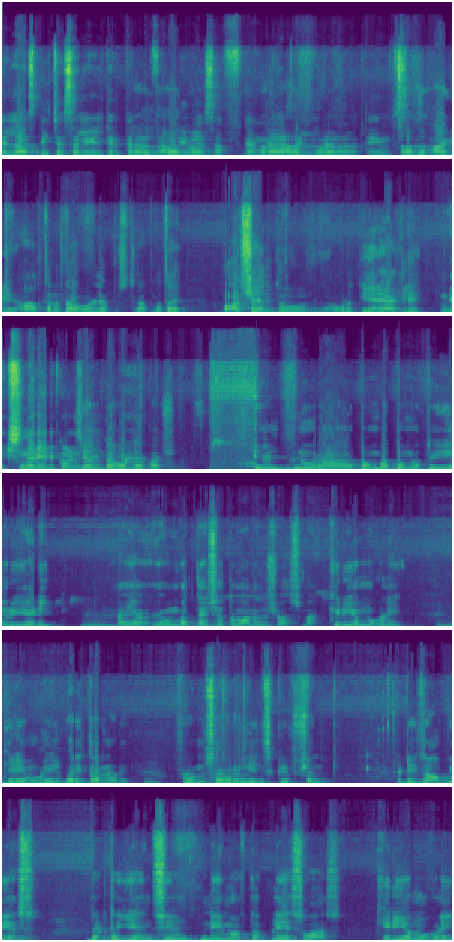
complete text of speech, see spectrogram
ಎಲ್ಲಾ ಸ್ಪೀಚಸ್ ಅಲ್ಲಿ ಹೇಳ್ತಿರ್ತಾರೆ. ರಿವರ್ಸ್ ಆಫ್ ಗಂಗಾ. ಥೇಮ್ಸ್ ಹೌದು ಹಾಗೆ. ಆ ತರದ ಒಳ್ಳೆ ಪುಸ್ತಕ. ಮತ್ತೆ ಭಾಷೆ ಅಂತೂ ಅವ್ರದ್ದು ಏನೇ ಆಗಲಿ ಡಿಕ್ಷನರಿ ಇಟ್ಕೊಂಡು ಅಂತ ಒಳ್ಳೆ ಭಾಷೆ. ಎಂಟುನೂರ ತೊಂಬತ್ತೊಂಬತ್ತು ಇಯರ್ ಎಡಿ ಒಂಬತ್ತನೇ ಶತಮಾನದ ಶಾಸನ ಕಿರಿಯ ಮುಗಳಿ. ಕಿರಿಯ ಮುಗಳಿ ಇಲ್ಲಿ ಬರೀತಾರೆ ನೋಡಿ. From several inscription it is obvious that the ancient name of the place was Kiriya Mugali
